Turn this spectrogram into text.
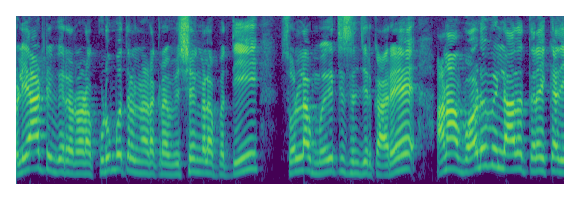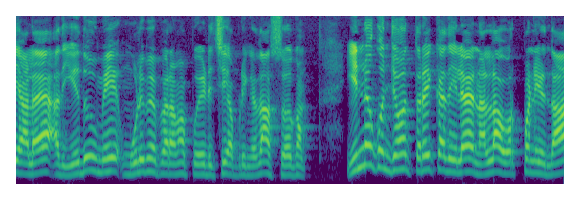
விளையாட்டு வீரரோட குடும்பத்தில் நடக்கிற விஷயங்களை பற்றி சொல்ல முயற்சி செஞ்சுருக்காரு. ஆனால் வலுவில்லாத திரைக்கதையால் அது எதுவுமே முழுமை பெறாமல் போயிடுச்சு அப்படிங்கிறதான் சோகம். இன்னும் கொஞ்சம் திரைக்கதையில் நல்லா ஒர்க் பண்ணியிருந்தா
